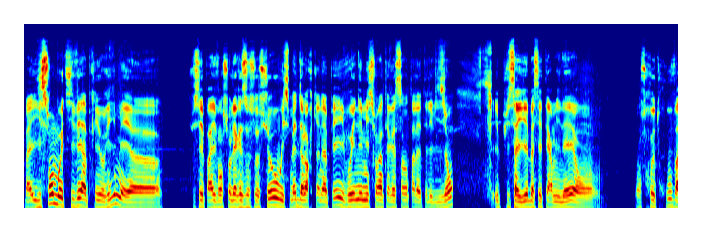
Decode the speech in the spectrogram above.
bah, ils sont motivés a priori, mais euh, je sais pas, ils vont sur les réseaux sociaux ou ils se mettent dans leur canapé, ils voient une émission intéressante à la télévision, et puis ça y est, bah, c'est terminé. On, se retrouve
